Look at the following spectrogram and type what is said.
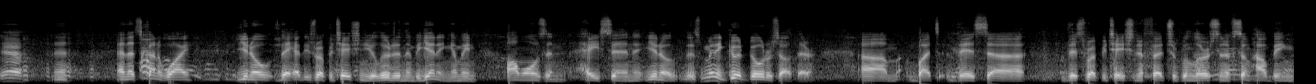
Yeah. Yeah. And that's kind of why you know, they had these reputation. You alluded in the beginning. I mean, Amels and Heesen. You know, there's many good builders out there, um, but this uh, this reputation of Feadship and Lürssen of somehow being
